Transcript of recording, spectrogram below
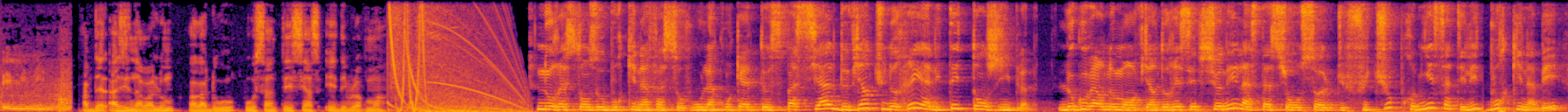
féminines. Abdel Aziz Navaloum, Ouagadougou, pour Santé, Sciences et Développement. Nous restons au Burkina Faso où la conquête spatiale devient une réalité tangible. Le gouvernement vient de réceptionner la station au sol du futur premier satellite burkinabé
